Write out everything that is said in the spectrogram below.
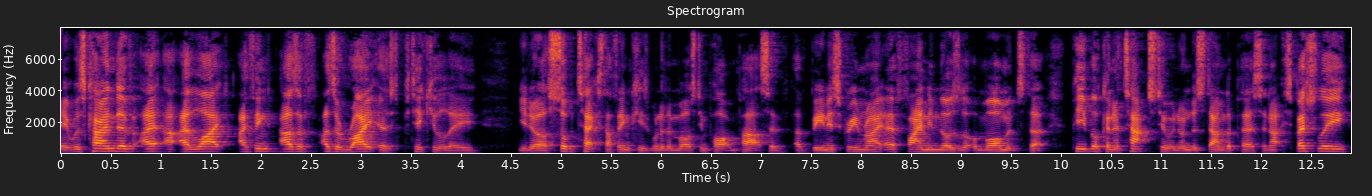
it was kind of I, I like I think as a as a writer particularly, you know, subtext I think is one of the most important parts of, of being a screenwriter. Finding those little moments that people can attach to and understand the person, especially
